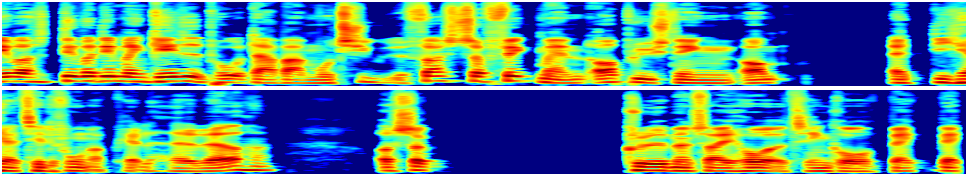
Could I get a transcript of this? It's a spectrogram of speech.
Det var, det var det, man gættede på, der var motivet. Først så fik man oplysningen om, at de her telefonopkald havde været her, og så kløede man sig i håret og tænkte over, hvad, hvad,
